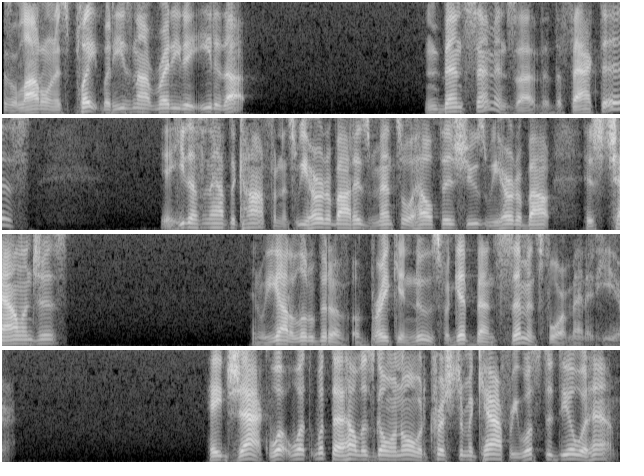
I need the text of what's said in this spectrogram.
There's a lot on his plate, but he's not ready to eat it up. And Ben Simmons, uh, the, the fact is, yeah, he doesn't have the confidence. We heard about his mental health issues. We heard about his challenges. And we got a little bit of, of breaking news. Forget Ben Simmons for a minute here. Hey Jack, what what what the hell is going on with Christian McCaffrey? What's the deal with him?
